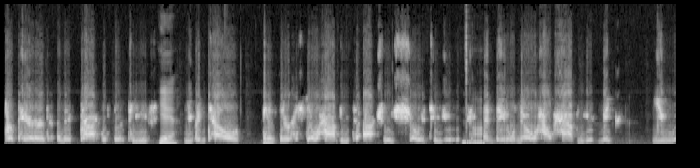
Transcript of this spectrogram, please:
prepared and they've practiced their piece, Yeah. you can tell because they're so happy to actually show it to you, Aw. and they don't know how happy it makes you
